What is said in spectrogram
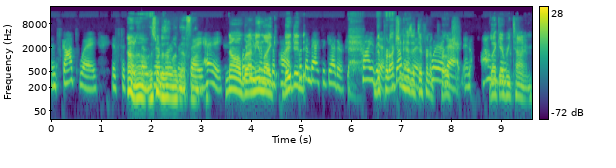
And Scott's way is to take oh, no, those numbers and say, "Hey, no, but I mean, like apart, they did put them back together. Try this. The production has a different this, approach, that, and all like those, every time,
